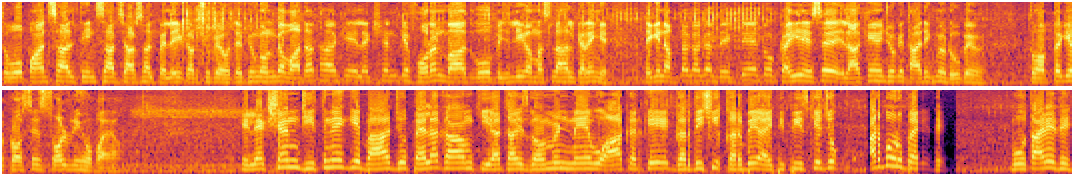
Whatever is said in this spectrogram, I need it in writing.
तो वो पाँच साल तीन साल चार साल पहले ही कर चुके होते क्योंकि उनका वादा था कि इलेक्शन के फ़ौर बाद वो बिजली का मसला हल करेंगे। लेकिन अब तक अगर देखते हैं तो कई ऐसे इलाके हैं जो कि तारीख में डूबे हुए तो अब तक ये प्रोसेस सॉल्व नहीं हो पाया। इलेक्शन जीतने के बाद जो पहला काम किया था इस गवर्नमेंट ने वो आ करके गर्दिशी करबे आईपीपीज के जो अरबों रुपए के थे वो उतारे थे।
